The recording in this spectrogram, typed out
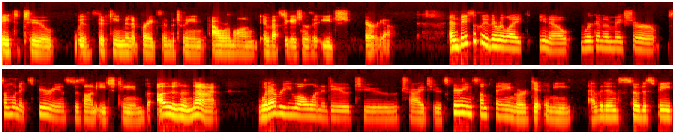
eight to two with 15 minute breaks in between hour long investigations at each area. And basically they were like you know we're going to make sure someone experienced is on each team but other than that whatever you all want to do to try to experience something or get any evidence so to speak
